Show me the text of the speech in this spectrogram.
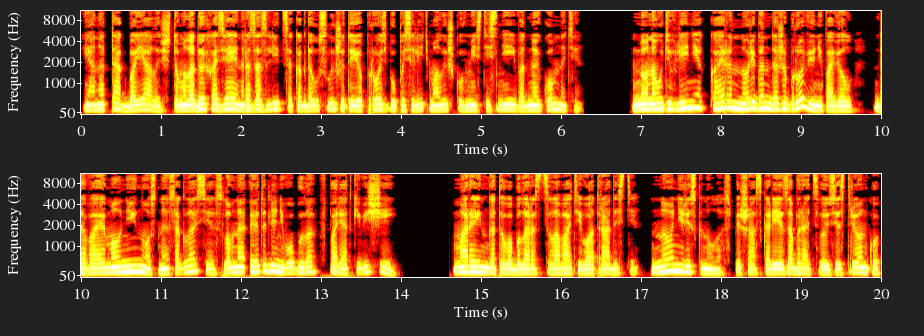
и она так боялась, что молодой хозяин разозлится, когда услышит ее просьбу поселить малышку вместе с ней в одной комнате. Но, на удивление, Кайрон Норриган даже бровью не повел, давая молниеносное согласие, словно это для него было в порядке вещей. Морейн готова была расцеловать его от радости, но не рискнула, спеша скорее забрать свою сестренку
